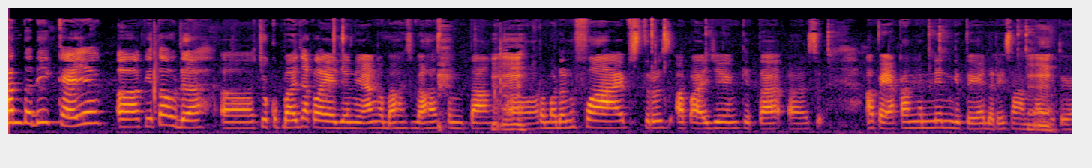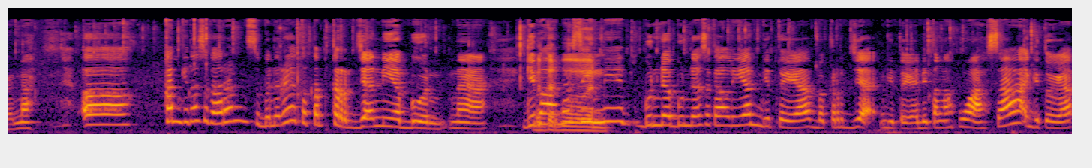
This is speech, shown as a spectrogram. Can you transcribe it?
kan tadi kayaknya uh, kita udah uh, cukup banyak lah ya Jen ya ngebahas-bahas tentang uh, Ramadan vibes, terus apa aja yang kita uh, apa ya kangenin gitu ya dari sana gitu ya. Nah, uh, kan kita sekarang sebenarnya tetap kerja nih ya Bun. Nah, gimana Betul, sih nih bunda-bunda sekalian gitu ya bekerja gitu ya di tengah puasa gitu ya.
